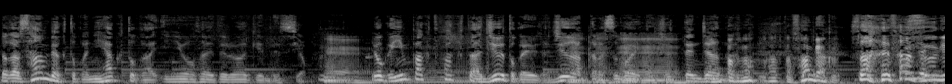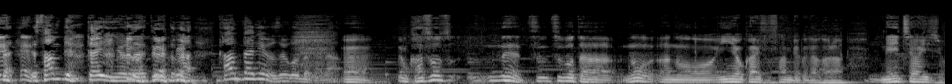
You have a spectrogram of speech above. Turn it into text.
だから300とか200とか引用されてるわけですよ。ええ。よくインパクトファクター10とか言うじゃん。10だったらすごいとええ。10点じゃんインパクトファクター300。さすげえ。300回300回引用されてるとか簡単に言えばそういうことだから。ええ。でもカツオねつ坪田のあの引用回数300だから、ネイチャー以上。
